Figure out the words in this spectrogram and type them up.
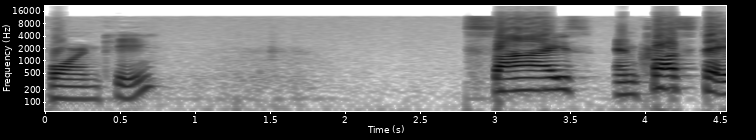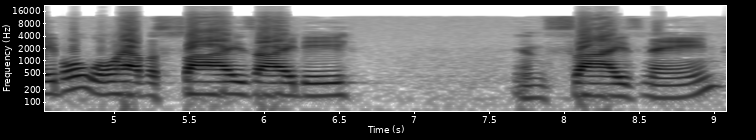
foreign key. Size and crust table will have a size ID and size name.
